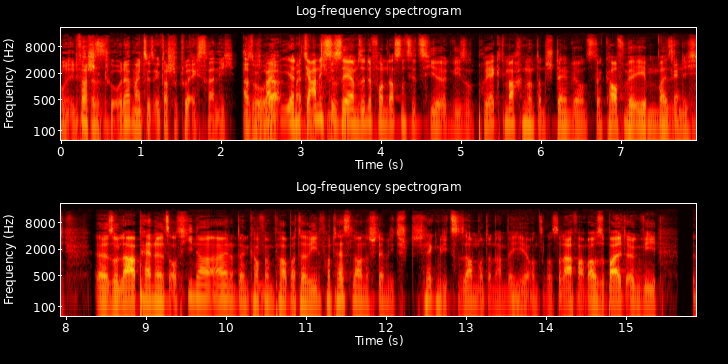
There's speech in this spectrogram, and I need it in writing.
Und Infrastruktur, oder? Meinst du jetzt Infrastruktur extra nicht? Also, ich oder ja gar nicht so sehr im Sinne von, lass uns jetzt hier irgendwie so ein Projekt machen und dann stellen wir uns, dann kaufen wir eben, weiß ich Okay. nicht, äh, Solarpanels aus China ein und dann kaufen Mhm. wir ein paar Batterien von Tesla und dann stellen wir die, stecken wir die zusammen und dann haben wir Mhm. hier unsere Solarfarm. Aber sobald irgendwie, äh,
